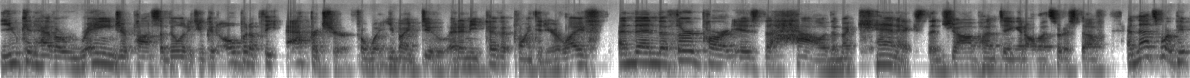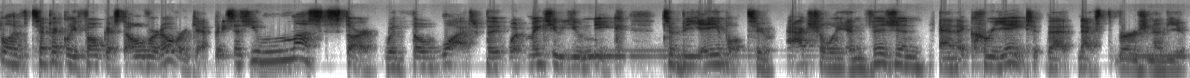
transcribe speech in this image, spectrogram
you can have a range of possibilities. You can open up the aperture for what you might do at any pivot point in your life. And then the third part is the how, the mechanics, the job hunting, and all that sort of stuff. And that's where people have typically focused over and over again. But he says you must start with the what, the, what makes you unique to be able to actually envision and create that next version of you.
